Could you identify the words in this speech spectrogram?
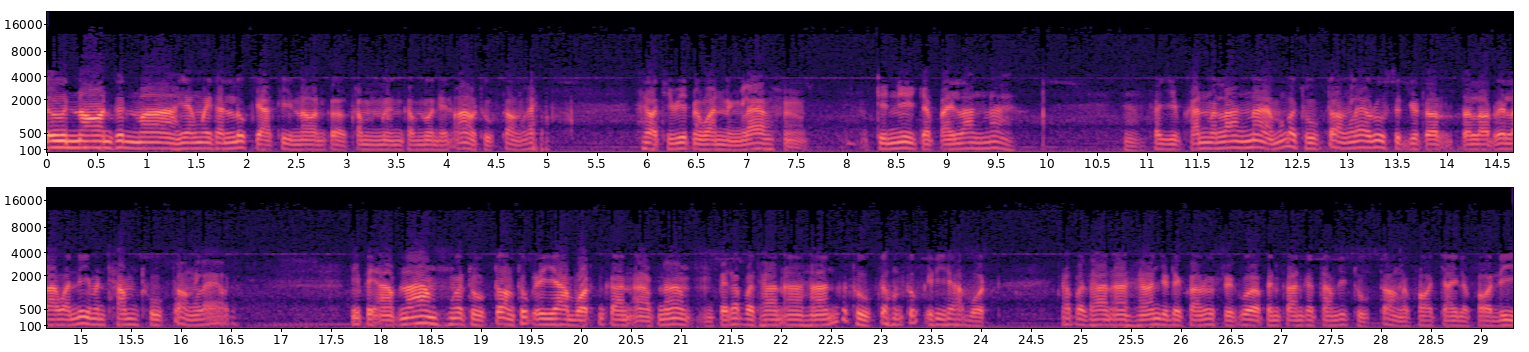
ตื่นนอนขึ้นมา ยังไม่ทันลุกจากที่นอนก็คำนึงคำนวณเห็นอ้าวถูกต้องแล้วรอดชีวิตมาวันหนึ่งแล้วทีนี้จะไปล้างหน้าถ้าหยิบขันมาล้างหน้า มันก็ถูกต้องแล้วรู้สึกอยู่ตลอดเวลาวันนี้มันทำถูกต้องแล้ว นี่ไปอาบน้ำก็ถูกต้องทุกอิริยาบถการอาบน้ำไปรับประทานอาหารก็ถูกต้องทุกอิริยาบถรับประทานอาหารอยู่ในความรู้สึกว่าเป็นการกระทำที่ถูกต้องและพอใจและพอดี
